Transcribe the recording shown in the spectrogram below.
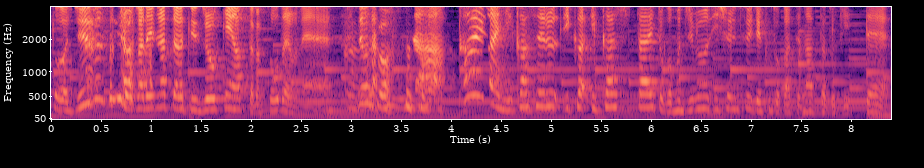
そうか十分すぎるお金があったらっていう条件あったらそうだよね。でもさそう。じゃあ海外に行かせる行か行かしたいとかもう自分一緒についていくとかってなった時って、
